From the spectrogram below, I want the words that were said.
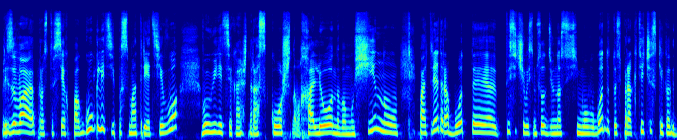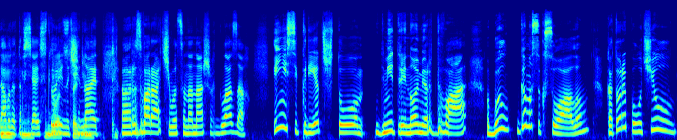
Призываю просто всех погуглить и посмотреть его. Вы увидите, конечно, роскошного, холеного мужчину. Портрет работы 1897 года, то есть практически, когда mm-hmm. вот эта вся история 21. начинает а, разворачиваться на наших глазах. И не секрет, что Дмитрий номер два был гомосексуалом, который получил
